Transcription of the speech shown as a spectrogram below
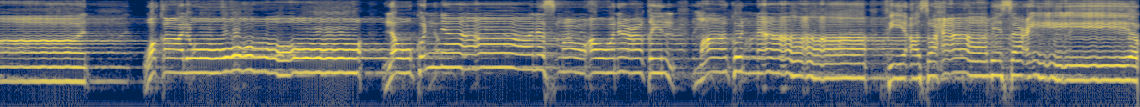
ഖുർആൻ وقالوا لو كنا نسمع أو نعقل ما كنا في أصحاب السعير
